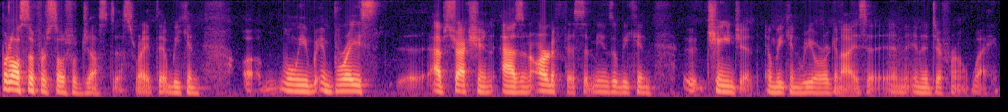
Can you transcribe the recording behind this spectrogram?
but also for social justice, right? That we can uh, when we embrace abstraction as an artifice. It means that we can uh, change it and we can reorganize it in, in a different way.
